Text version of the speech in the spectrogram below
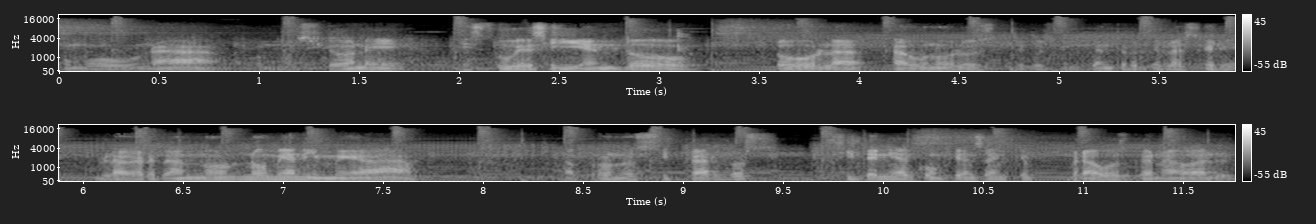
como una promoción, eh, estuve siguiendo todo la, cada uno de los, encuentros de la serie. La verdad no, no me animé a, a pronosticarlos. Sí tenía confianza en que Bravos ganaba el,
